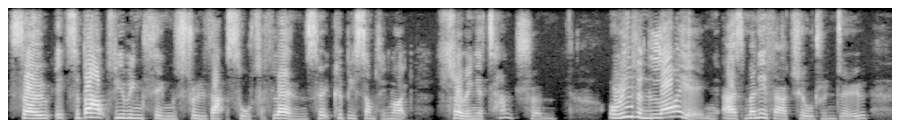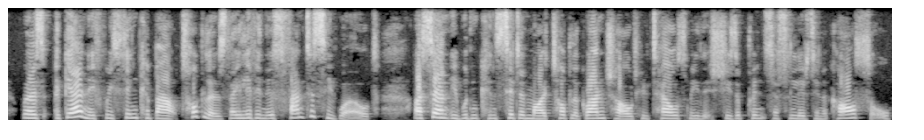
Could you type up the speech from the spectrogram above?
So it's about viewing things through that sort of lens. So it could be something like throwing a tantrum or even lying, as many of our children do, Whereas again, if we think about toddlers, they live in this fantasy world. I certainly wouldn't consider my toddler grandchild who tells me that she's a princess and lives in a castle.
